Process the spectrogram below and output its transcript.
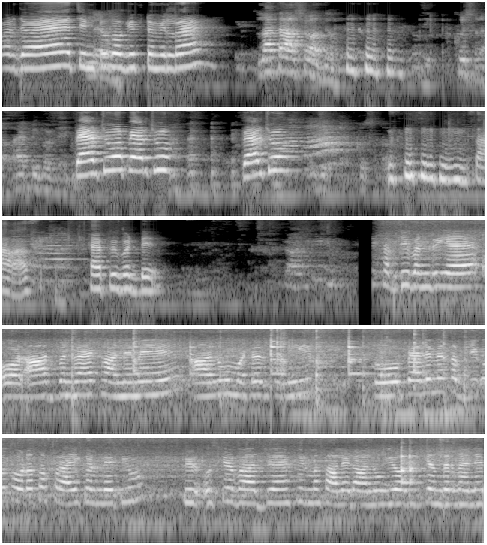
पर जो है चिंटू को गिफ्ट मिल रहा है। लाता आशीर्वाद दो। खुश रहो हैप्पी बर्थडे पैर छुओ पैर छुओ। पैर छुओ। खुश रहो। सास हैप्पी बर्थडे सब्ज़ी बन रही है और आज बन रहा है खाने में आलू, मटर, पनीर। तो पहले मैं सब्ज़ी को थोड़ा सा फ्राई कर लेती हूँ, फिर उसके बाद जो है, फिर मसाले डालूँगी और इसके अंदर मैंने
